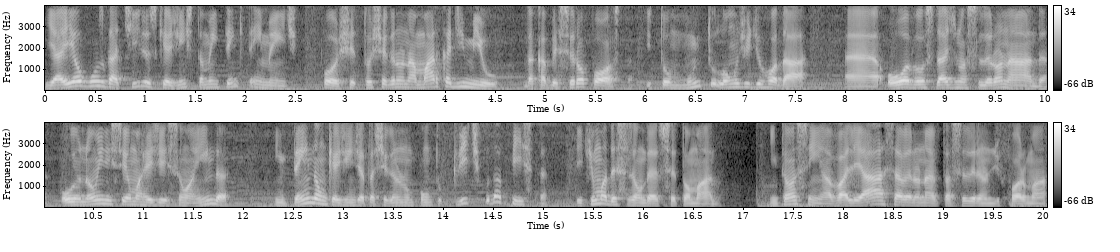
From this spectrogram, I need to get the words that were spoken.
E aí alguns gatilhos que a gente também tem que ter em mente. Poxa, tô chegando na marca de mil da cabeceira oposta e tô muito longe de rodar. É, ou a velocidade não acelerou nada, ou eu não iniciei uma rejeição ainda, entendam que a gente já está chegando num ponto crítico da pista e que uma decisão deve ser tomada. Então, assim, avaliar se a aeronave está acelerando de forma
